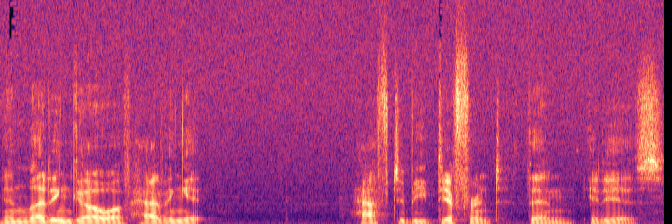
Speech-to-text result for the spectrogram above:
And letting go of having it have to be different than it is.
